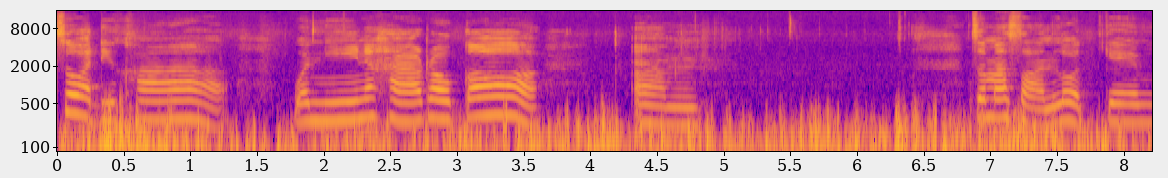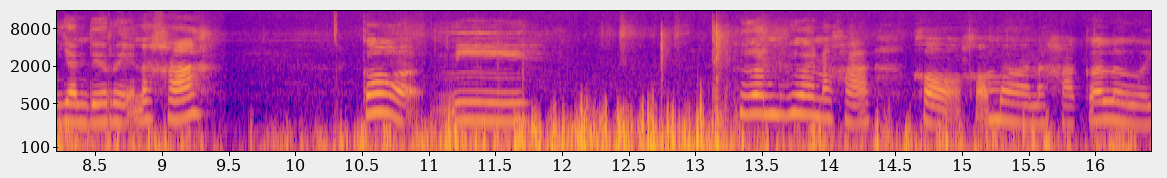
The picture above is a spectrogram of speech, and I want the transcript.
สวัสดีค่ะ วันนี้นะคะเราก็จะมาสอนโหลดเกมยันเดเรนะคะ ก็มีเพื่อนเพื่อนนะคะ ขอเข้ามานะคะก็เลย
